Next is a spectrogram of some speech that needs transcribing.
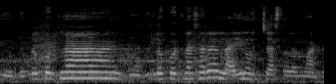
యూట్యూబ్లో కొట్టినా గూగుల్లో కొట్టినా సరే లైన్ వచ్చేస్తుంది అనమాట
